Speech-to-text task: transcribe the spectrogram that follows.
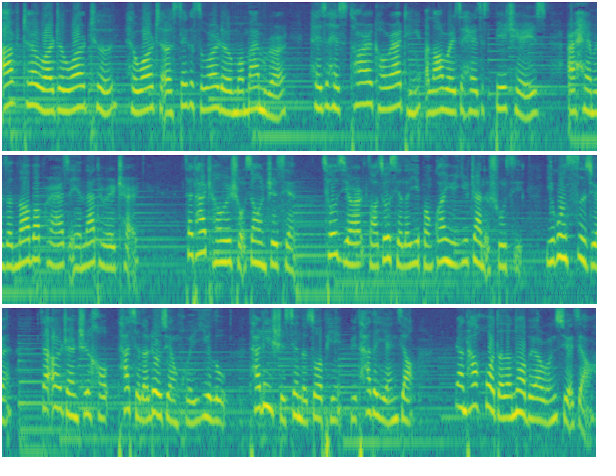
After World War II, he wrote a six-volume memoir. His historical writing, along with his speeches, earned him the Nobel Prize in Literature. 在他成为首相之前，丘吉尔早就写了一本关于一战的书籍， 一共四卷。在二战之后，他写了六卷回忆录。他历史性的作品与他的演讲，让他获得了诺贝尔文学奖。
